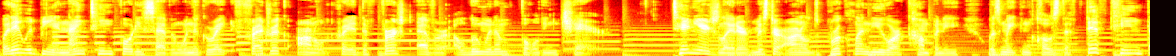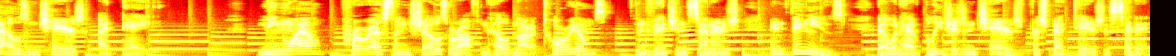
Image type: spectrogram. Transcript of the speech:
but it would be in 1947 when the great Frederick Arnold created the first ever aluminum folding chair. Ten years later, Mr. Arnold's Brooklyn, New York company was making close to 15,000 chairs a day. Meanwhile, pro wrestling shows were often held in auditoriums, convention centers, and venues that would have bleachers and chairs for spectators to sit in.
